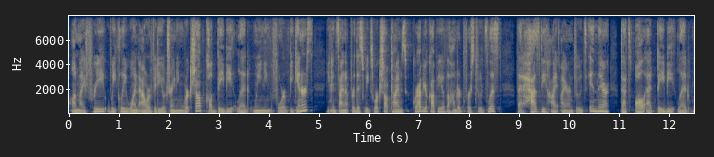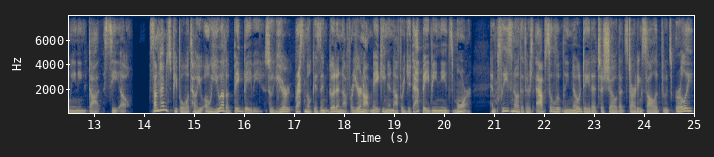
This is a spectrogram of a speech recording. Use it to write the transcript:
on my free weekly one hour video training workshop called Baby Led Weaning for Beginners. You can sign up for this week's workshop times, grab your copy of the 100 First Foods list that has the high iron foods in there. That's all at babyledweaning.co. Sometimes people will tell you, oh, you have a big baby, so your breast milk isn't good enough, or you're not making enough, or that baby needs more. And please know that there's absolutely no data to show that starting solid foods early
